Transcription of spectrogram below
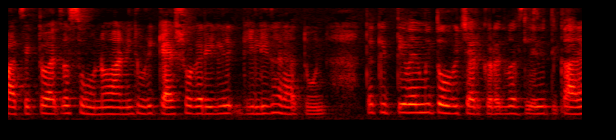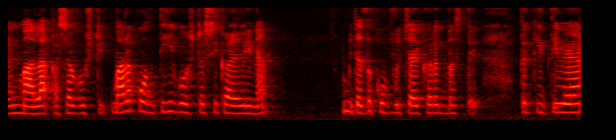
पाच एक तोळ्याचं सोनं आणि थोडी कॅश वगैरे गे- गेली घरातून. तर किती वेळ मी तो विचार करत बसलेली होती. कारण मला अशा गोष्टी मला कोणतीही गोष्ट अशी कळली ना मी त्याचा खूप विचार करत बसते. तर किती वेळा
